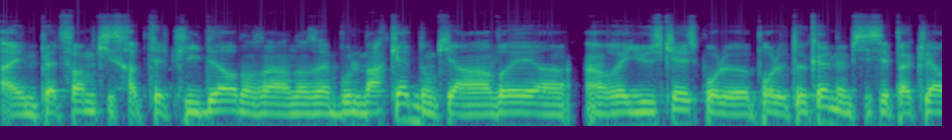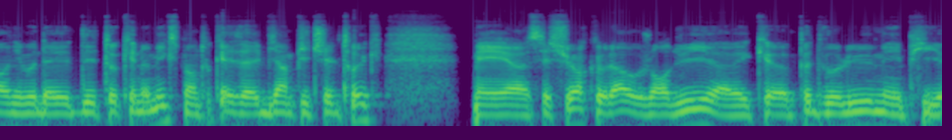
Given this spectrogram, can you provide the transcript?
à, une plateforme qui sera peut-être leader dans un, dans un bull market. Donc il y a un vrai, un, vrai use case pour le, pour le token, même si c'est pas clair au niveau des, des tokenomics, mais en tout cas ils avaient bien pitché le truc. Mais euh, c'est sûr que là aujourd'hui, avec peu de volume et puis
